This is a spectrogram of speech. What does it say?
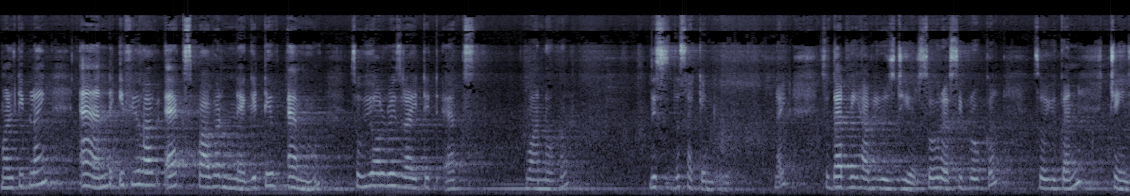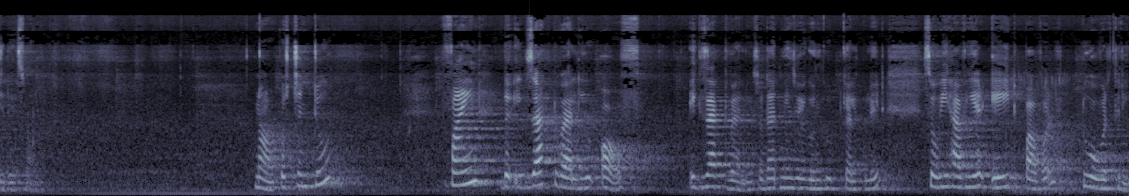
multiplying. And if you have x power negative m so we always write it x 1 over. This is the second rule right so that we have used here. So reciprocal. So you can change this one. Now question 2 find the exact value of exact value. So that means we are going to calculate. So we have here 8 power 2 over 3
